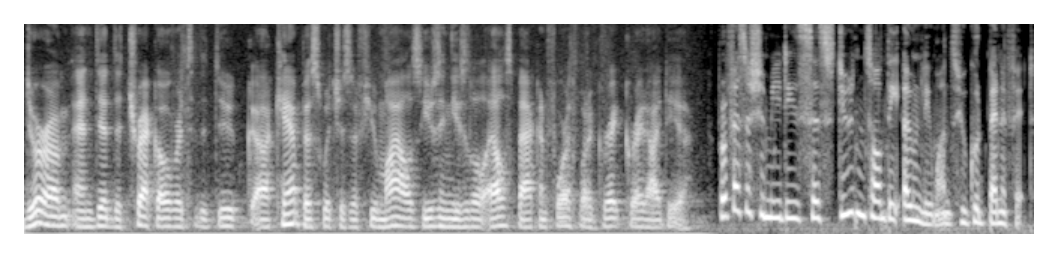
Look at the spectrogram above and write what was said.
Durham and did the trek over to the Duke uh, campus, which is a few miles, using these little elves back and forth. What a great, great idea. Professor Chameides says students aren't the only ones who could benefit.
